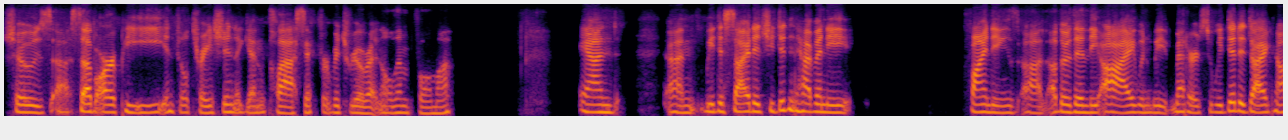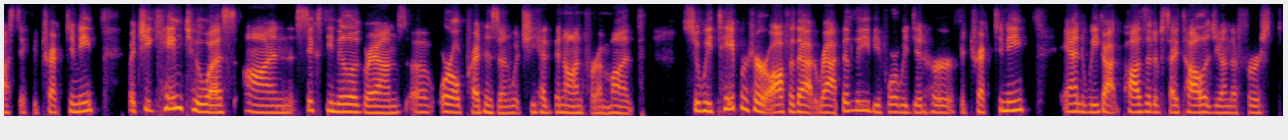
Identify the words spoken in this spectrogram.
shows uh, sub-RPE infiltration, again, classic for vitreoretinal lymphoma. And, and we decided she didn't have any findings uh, other than the eye when we met her. So we did a diagnostic vitrectomy, but she came to us on 60 milligrams of oral prednisone, which she had been on for a month. So we tapered her off of that rapidly before we did her vitrectomy, and we got positive cytology on the first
